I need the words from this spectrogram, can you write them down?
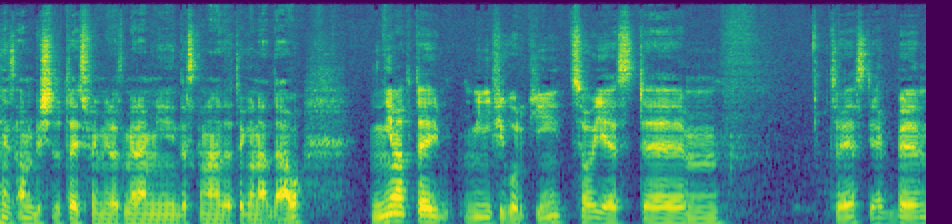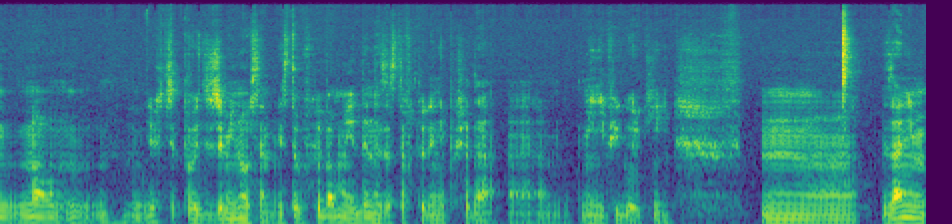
więc on by się tutaj swoimi rozmiarami doskonale do tego nadał. Nie ma tutaj minifigurki, co jest co jest jakby, no, nie chcę powiedzieć, że minusem. Jest to chyba mój jedyny zestaw, który nie posiada minifigurki. Mm, Zanim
